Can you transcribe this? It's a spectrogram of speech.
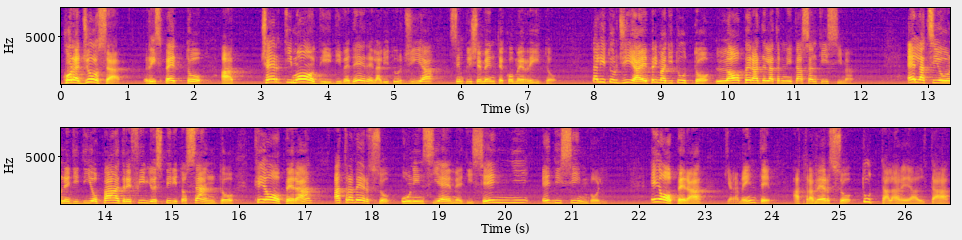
coraggiosa rispetto a certi modi di vedere la liturgia semplicemente come rito. La liturgia è prima di tutto l'opera della Trinità Santissima è l'azione di Dio Padre, Figlio e Spirito Santo che opera attraverso un insieme di segni e di simboli e opera chiaramente attraverso tutta la realtà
